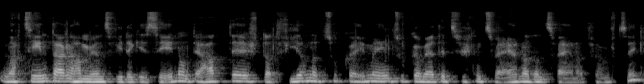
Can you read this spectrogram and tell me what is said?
nach zehn Tagen haben wir uns wieder gesehen und er hatte statt 400 Zucker immerhin Zuckerwerte zwischen 200 und 250.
